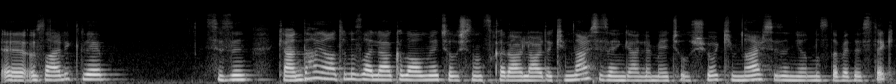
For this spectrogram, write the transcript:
Ee, özellikle sizin kendi hayatınızla alakalı almaya çalıştığınız kararlarda kimler sizi engellemeye çalışıyor, kimler sizin yanınızda ve destek.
